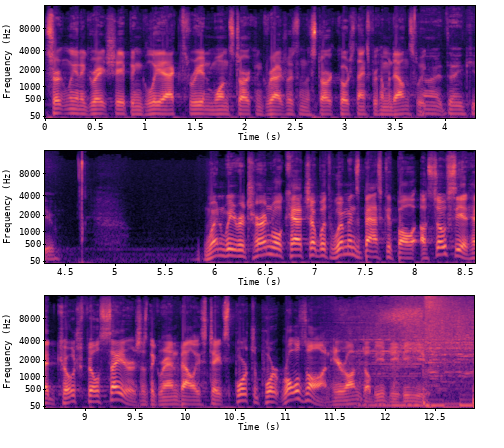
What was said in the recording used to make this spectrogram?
Certainly in a great shape in GLIAC, three and one star. Congratulations on the start, coach. Thanks for coming down this week. All right, thank you. When we return, we'll catch up with women's basketball associate head coach Phil Sayers as the Grand Valley State Sports Report rolls on here on WGVU.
